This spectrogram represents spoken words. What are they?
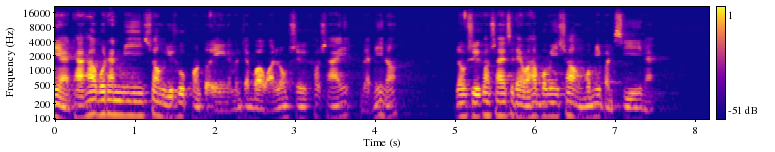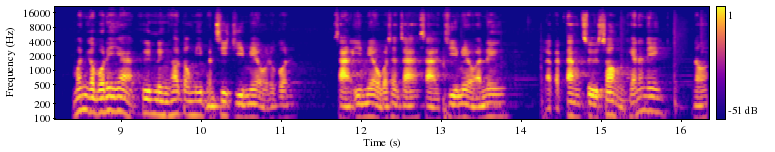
เนี่ยถ้าเฮาบ่ทันมีช่อง YouTube ของตัวเองเนี่ยมันจะบอกว่าลงชื่อเข้าใช้แบบนี้เนาะลงชื่อเข้าใช้แสดงว่าเฮาบ่มีช่องบ่มีบัญชีนะมันก็บ่ได้ยากคือหนึ่งเฮาต้องมีบัญชี Gmail ทุกคนสร้างอีเมลว่าซั่นซะสร้าง Gmail อันหนึง แล้วก็ตั้งชื่อช่องแค่นั้นเองเนาะ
